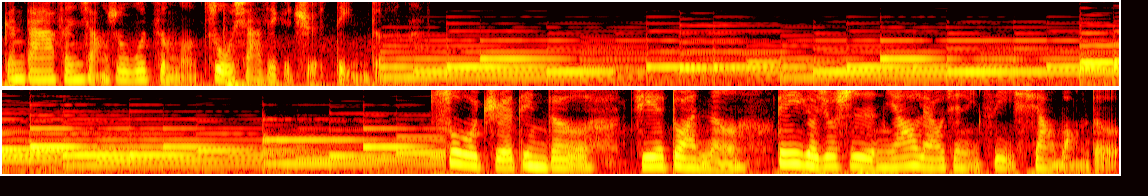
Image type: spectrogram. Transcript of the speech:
跟大家分享说我怎么做下这个决定的。做决定的阶段呢，第一个就是你要了解你自己向往的。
